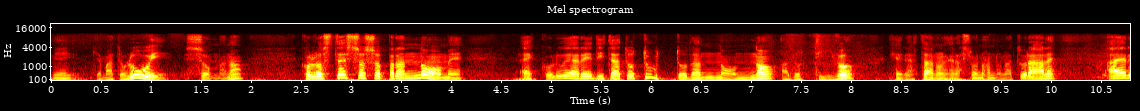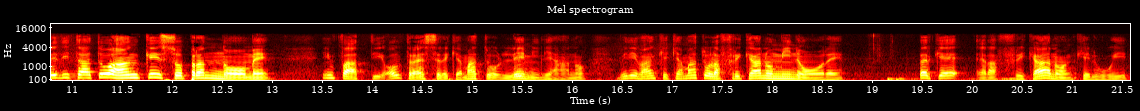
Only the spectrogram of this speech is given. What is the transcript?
viene chiamato lui, insomma, no? Con lo stesso soprannome. Ecco, lui ha ereditato tutto dal nonno adottivo, che in realtà non era suo nonno naturale, ha ereditato anche il soprannome. Infatti, oltre a essere chiamato l'Emiliano, veniva anche chiamato l'africano minore, perché era africano anche lui,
